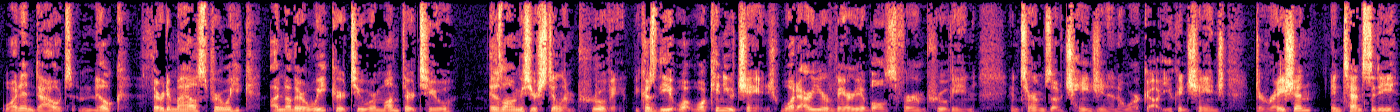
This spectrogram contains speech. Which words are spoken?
when in doubt, milk 30 miles per week, another week or two or month or two, as long as you're still improving. Because the what, what can you change? What are your variables for improving in terms of changing in a workout? You can change duration, intensity,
